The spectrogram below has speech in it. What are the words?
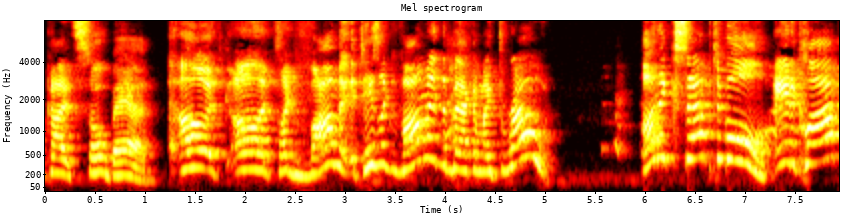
god, it's so bad. Oh, it, oh, it's like vomit. It tastes like vomit in the back of my throat. Unacceptable. Eight o'clock.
